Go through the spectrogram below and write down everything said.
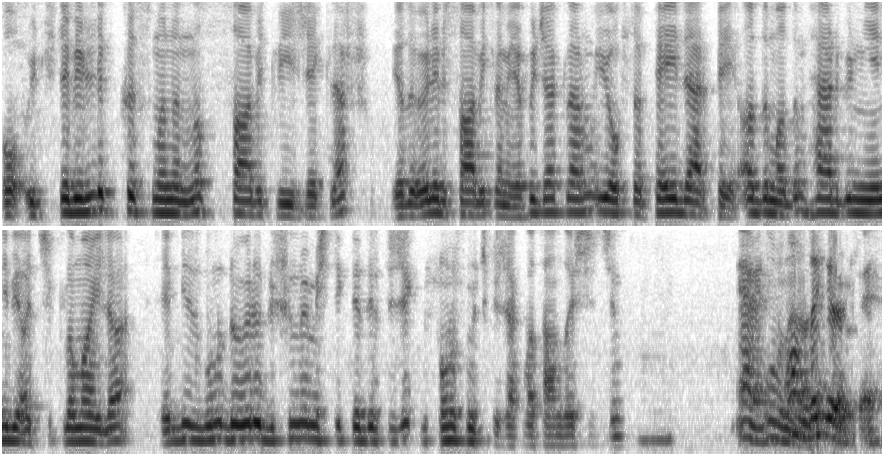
o üçte birlik kısmını nasıl sabitleyecekler? Ya da öyle bir sabitleme yapacaklar mı? Yoksa peyderpey adım adım her gün yeni bir açıklamayla e, biz bunu da öyle düşünmemiştik dedirtecek bir sonuç mu çıkacak vatandaş için? Evet, Onu onu, da göreceğiz.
